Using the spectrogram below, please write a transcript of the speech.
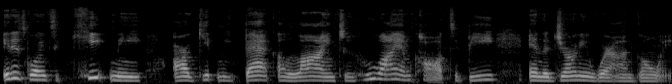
it is going to keep me or get me back aligned to who I am called to be and the journey where I'm going.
